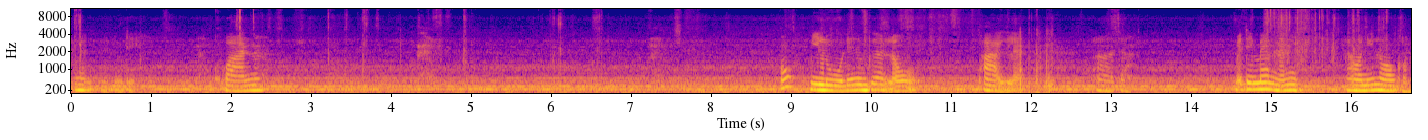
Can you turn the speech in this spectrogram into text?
เพื่อนดูดิควานนะโอ้มีรูด้วยเพื่อนเราผ่าอีกแล้วผ่าจ้ะ ไม่ได้แม่นนะนี่ เอาอันนี้ลองก่อน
